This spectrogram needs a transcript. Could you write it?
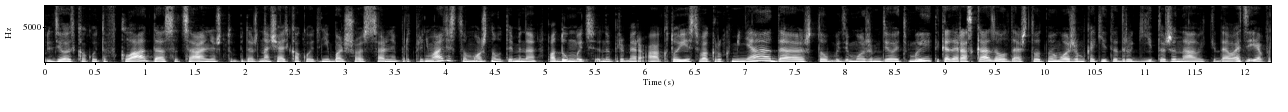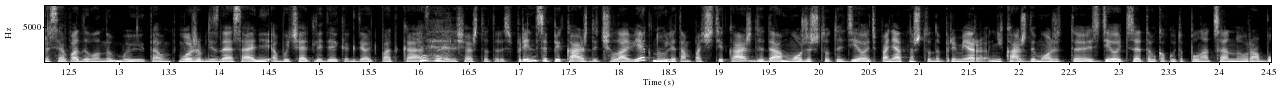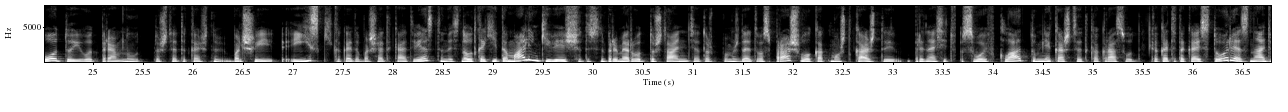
делать какой-то вклад, да, социальный, чтобы даже начать какое-то небольшое социальное предпринимательство, можно вот именно подумать, например, а кто есть вокруг меня, да, что можем делать мы. Ты когда рассказывал, да, что вот мы можем какие-то другие тоже навыки давать, я про себя подумала, ну, мы там можем, не знаю, с Аней обучать людей, как делать подкаст, да, или еще что-то. То есть, в принципе, каждый человек, ну, или там почти каждый, да, может что-то делать. Понятно, что, например, не каждый может э, сделать из этого какую-то полноценную работу, и вот прям, ну, потому что это, конечно, большие риски, какая-то большая такая ответственность. Но вот какие-то маленькие вещи, то есть, например, вот то, что Аня тебя тоже, помнишь, до этого спрашивала, как может каждый приносить свой вклад, то мне кажется, это как раз вот какая-то такая история, знать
